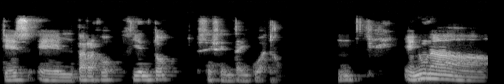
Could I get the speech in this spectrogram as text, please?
que es el párrafo 164. ¿Mm? En una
